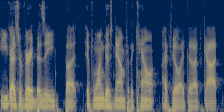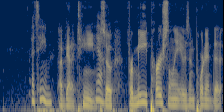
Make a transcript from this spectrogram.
You guys are very busy, but if one goes down for the count, I feel like that I've got a team. I've got a team. Yeah. So for me personally, it was important that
